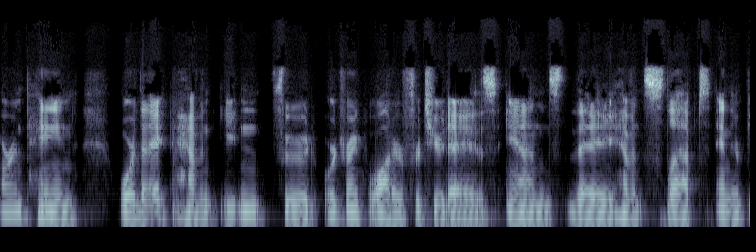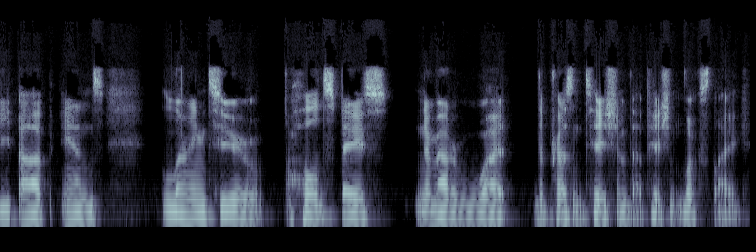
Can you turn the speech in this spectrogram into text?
are in pain or they haven't eaten food or drank water for two days and they haven't slept and they're beat up and learning to hold space no matter what the presentation of that patient looks like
